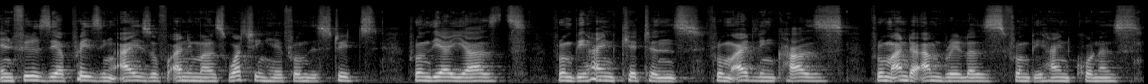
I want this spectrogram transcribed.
and feels the appraising eyes of animals watching her from the streets, from their yards, from behind curtains, from idling cars, from under umbrellas, from behind corners.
